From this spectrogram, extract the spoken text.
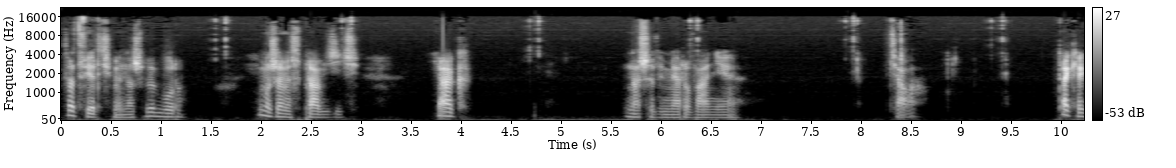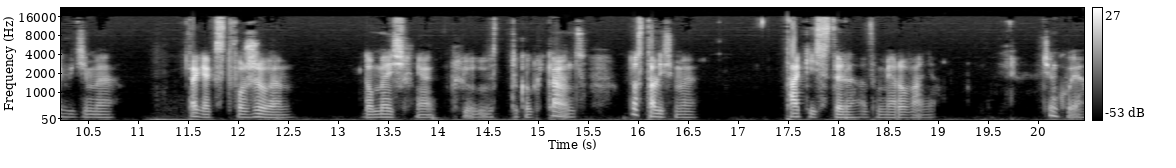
Zatwierdźmy nasz wybór i możemy sprawdzić, jak nasze wymiarowanie działa. Tak jak widzimy, tak jak stworzyłem domyślnie, tylko klikając, dostaliśmy taki styl wymiarowania. Dziękuję.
